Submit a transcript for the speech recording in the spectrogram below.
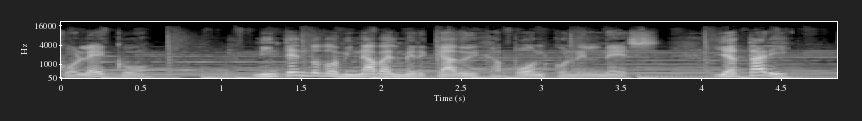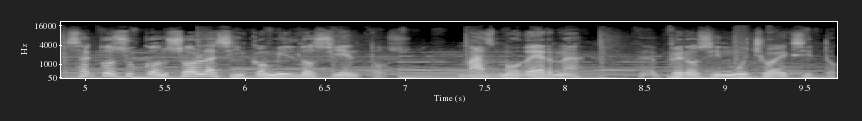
Coleco, Nintendo dominaba el mercado en Japón con el NES y Atari sacó su consola 5200, más moderna, pero sin mucho éxito.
